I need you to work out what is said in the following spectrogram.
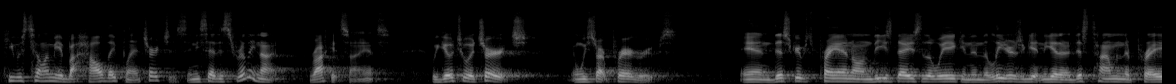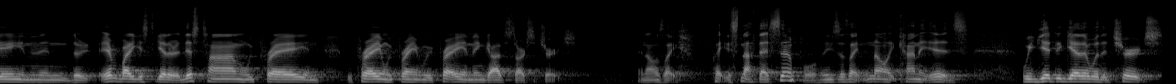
he was telling me about how they plant churches. And he said, It's really not rocket science. We go to a church and we start prayer groups. And this group's praying on these days of the week, and then the leaders are getting together at this time and they're praying, and then everybody gets together at this time and we pray, and we pray and we pray and we pray, and then God starts a church. And I was like, wait, it's not that simple. And he's just like, no, it kind of is. We get together with a church,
